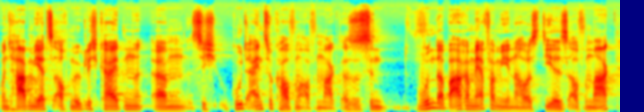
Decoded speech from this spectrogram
und haben jetzt auch Möglichkeiten, ähm, sich gut einzukaufen auf dem Markt. Also es sind wunderbare Mehrfamilienhaus-Deals auf dem Markt,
